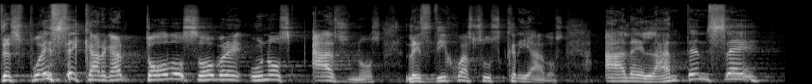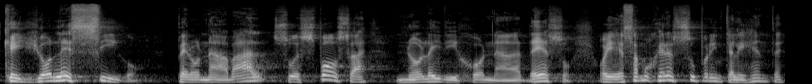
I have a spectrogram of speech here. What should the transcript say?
Después de cargar todo sobre unos asnos, les dijo a sus criados, adelántense que yo les sigo. Pero Naval, su esposa, no le dijo nada de eso. Oye, esa mujer es súper inteligente.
